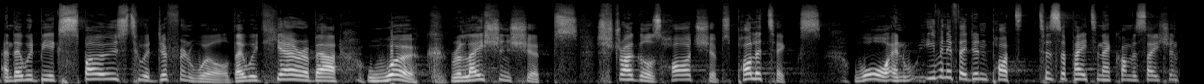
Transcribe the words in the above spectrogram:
and they would be exposed to a different world. They would hear about work, relationships, struggles, hardships, politics, war. And even if they didn't participate in that conversation,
